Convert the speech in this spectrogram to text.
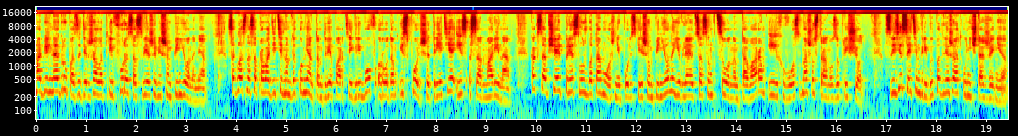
Мобильная группа задержала три фуры со свежими шампиньонами. Согласно сопроводительным документам, две партии грибов родом из Польши, третья из Сан-Марина. Как сообщает пресс-служба таможни, польские шампиньоны являются санкционным товаром и их ввоз в нашу страну запрещен. В связи с этим грибы подлежат уничтожению.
